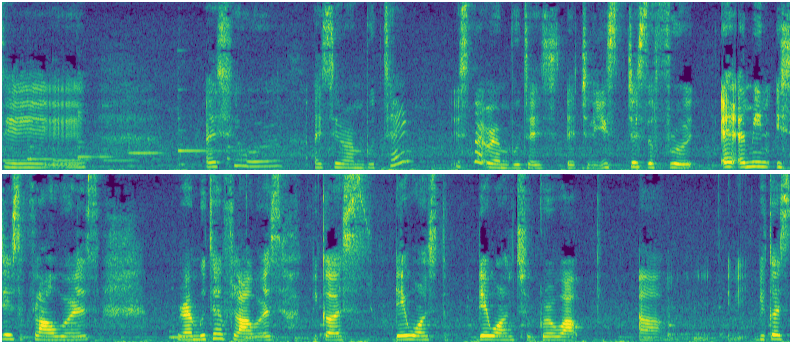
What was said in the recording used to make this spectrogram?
see i see what i see rambutan. It's not rambutan it's actually it's just a fruit. I, I mean it's just flowers. Rambutan flowers because they want to they want to grow up um, because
